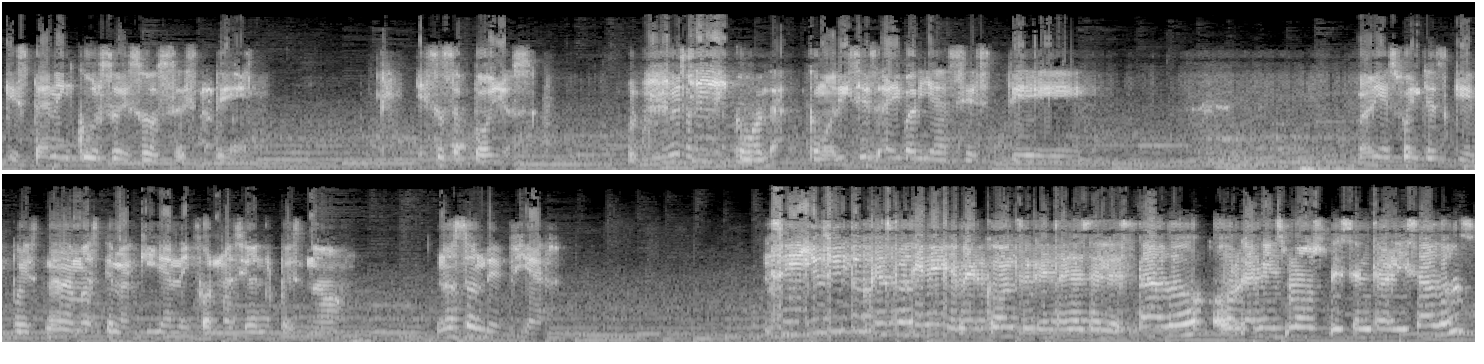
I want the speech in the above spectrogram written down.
que están en curso esos este esos apoyos. Porque como, como dices, hay varias este varias fuentes que pues nada más te maquillan la información y pues no no son de fiar. Sí, yo siento que esto tiene que ver con secretarias del Estado, organismos descentralizados,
